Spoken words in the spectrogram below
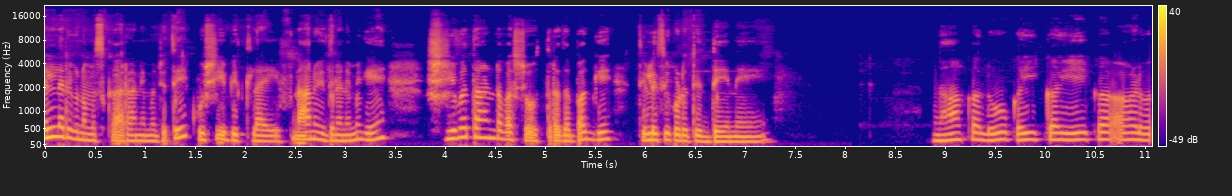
ಎಲ್ಲರಿಗೂ ನಮಸ್ಕಾರ. ನಿಮ್ಮ ಜೊತೆ ಖುಷಿ ವಿತ್ ಲೈಫ್. ನಾನು ಇದನ್ನು ನಿಮಗೆ ಶಿವತಾಂಡವ ಸ್ತೋತ್ರದ ಬಗ್ಗೆ ತಿಳಿಸಿಕೊಡುತ್ತಿದ್ದೇನೆ. ನಾಕಲೋಕೈಕ ಏಕ ಆಳ್ವ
